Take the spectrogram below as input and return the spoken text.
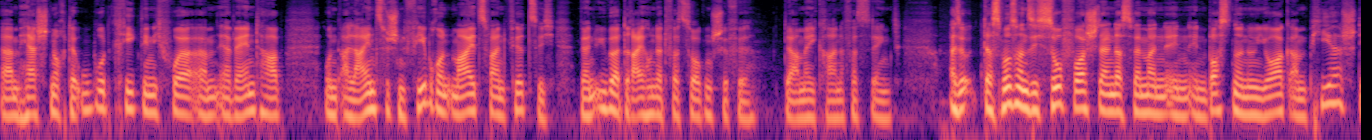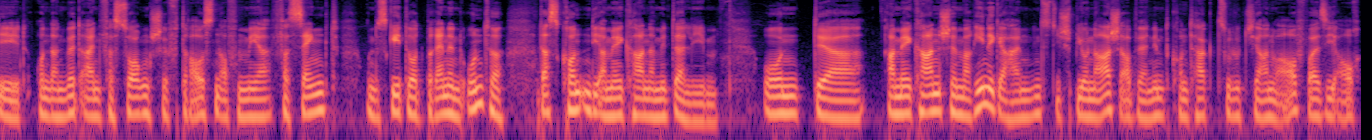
ähm, herrscht noch der U-Boot-Krieg, den ich vorher ähm, erwähnt habe. Und allein zwischen Februar und Mai 42 werden über 300 Versorgungsschiffe der Amerikaner versenkt. Also das muss man sich so vorstellen, dass wenn man in, in Boston und New York am Pier steht und dann wird ein Versorgungsschiff draußen auf dem Meer versenkt und es geht dort brennend unter, das konnten die Amerikaner miterleben. Und der amerikanische Marinegeheimdienst, die Spionageabwehr, nimmt Kontakt zu Luciano auf, weil sie auch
